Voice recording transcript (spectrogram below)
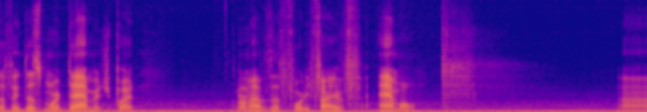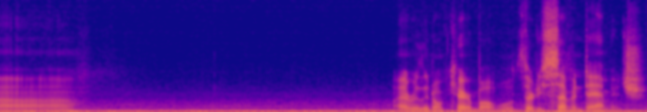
Definitely does more damage, but I don't have the 45 ammo. Uh, I really don't care about ooh, 37 damage.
